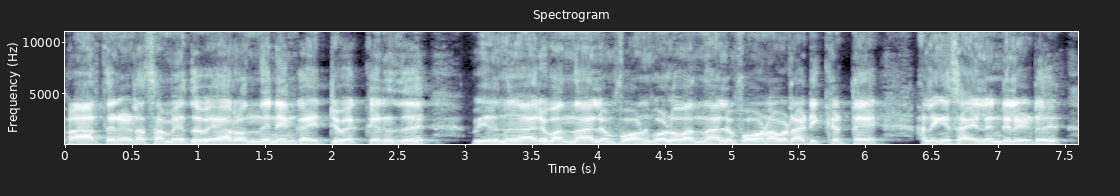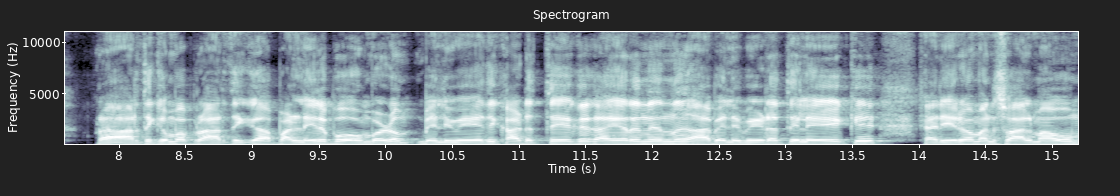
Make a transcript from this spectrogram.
പ്രാർത്ഥനയുടെ സമയത്ത് വേറെ ഒന്നിനെയും കയറ്റി വെക്കരുത്. വിരുന്നുകാർ വന്നാലും ഫോൺ കോൾ വന്നാലും ഫോൺ അവിടെ അടിക്കട്ടെ. അല്ലെങ്കിൽ സൈലന്റിലിട് പ്രാർത്ഥിക്കുമ്പോൾ പ്രാർത്ഥിക്കുക. പള്ളിയിൽ പോകുമ്പോഴും ബലിവേദിക്ക് അടുത്തേക്ക് കയറി നിന്ന് ആ ബലിപീഠത്തിലേക്ക് ശരീരവും മനസ്സും ആത്മാവും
